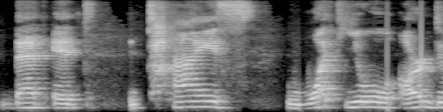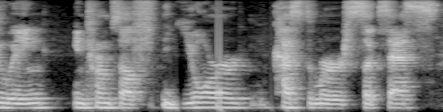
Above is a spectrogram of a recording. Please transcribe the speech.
that it ties what you are doing in terms of your customer success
